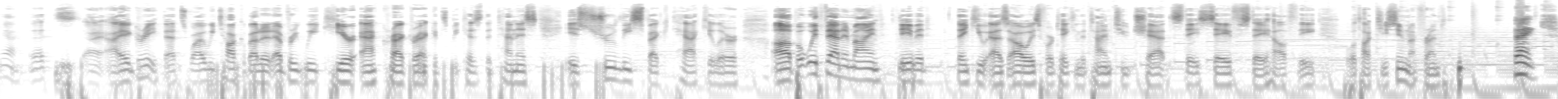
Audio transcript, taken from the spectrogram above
Yeah, that's I, I agree. That's why we talk about it every week here at Cracked Racquets because the tennis is truly spectacular. Uh, but with that in mind, David, thank you as always for taking the time to chat. Stay safe, stay healthy. We'll talk to you soon, my friend. thanks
